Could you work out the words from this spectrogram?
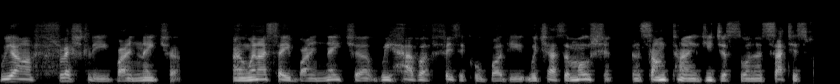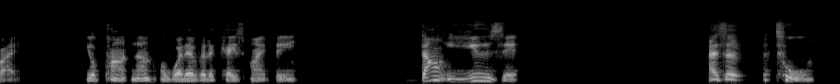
we are fleshly by nature. And when I say by nature, we have a physical body which has emotion. And sometimes you just want to satisfy your partner or whatever the case might be. Don't use it as a tool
